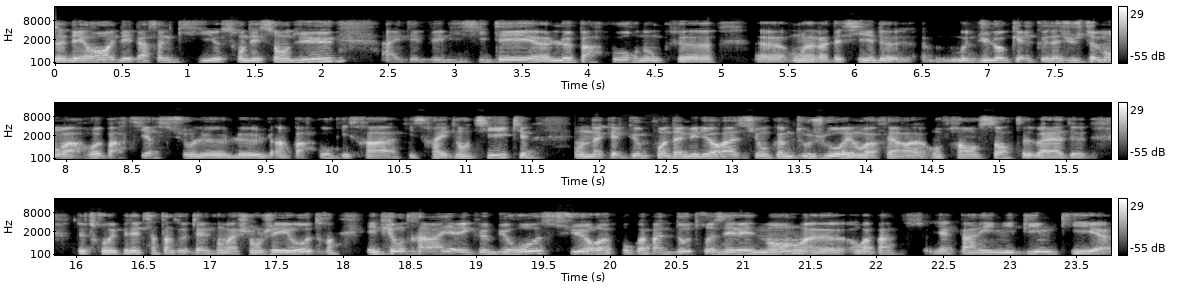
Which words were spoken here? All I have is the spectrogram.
adhérents et des personnes qui sont descendues. A été plébiscité le parcours, donc on va décider de modulo quelques ajustements. On va repartir sur le, un parcours qui sera qui sera identique. On a quelques points d'amélioration comme toujours et on va faire, on fera en sorte voilà, de, de trouver peut-être certains hôtels qu'on va changer et autres. Et puis on travaille avec le bureau sur pourquoi pas d'autres événements. Euh, on va pas, il y a le Paris MIPIM qui euh,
